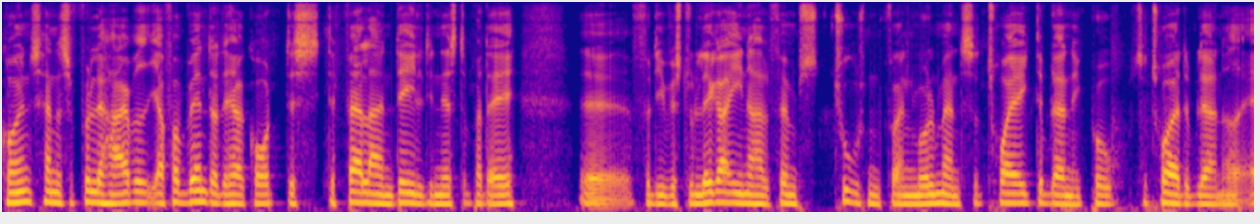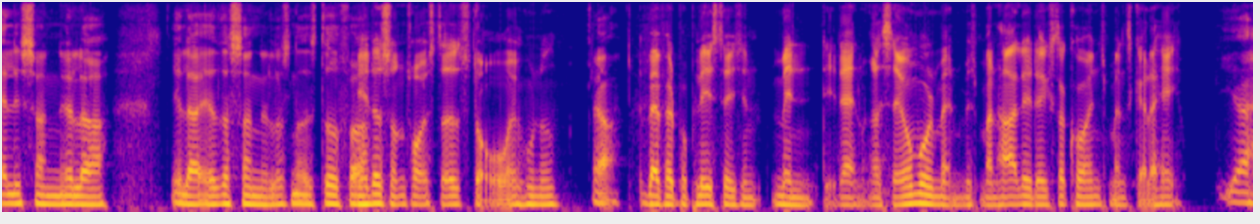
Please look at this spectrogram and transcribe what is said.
coins. Han er selvfølgelig hyped. Jeg forventer det her kort. Det, det falder en del de næste par dage. Øh, fordi hvis du lægger 91.000 for en målmand, så tror jeg ikke, det bliver Nick Pope. Så tror jeg, det bliver noget Allison eller, eller Ederson eller sådan noget i stedet for. Ederson tror jeg stadig står over i 100. Ja. I hvert fald på Playstation. Men det er da en reservemålmand, hvis man har lidt ekstra coins, man skal da have. Ja,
